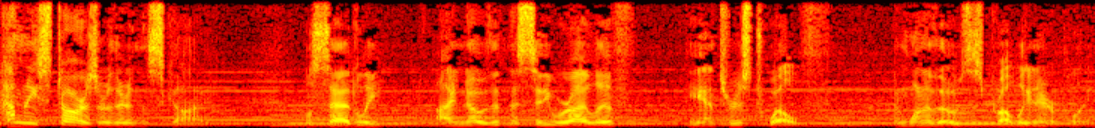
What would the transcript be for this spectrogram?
How many stars are there in the sky? Well, sadly, I know that in the city where I live, the answer is 12. And one of those is probably an airplane.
